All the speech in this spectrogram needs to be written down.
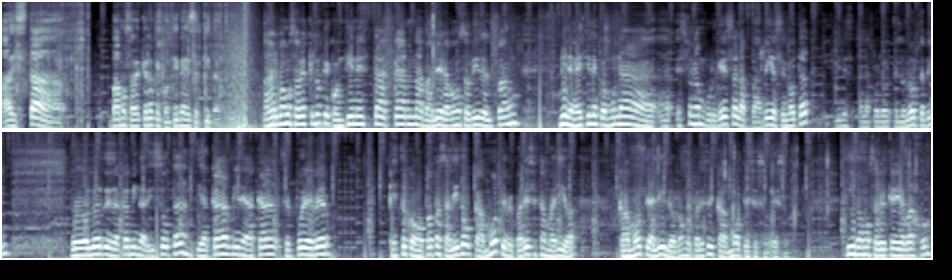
Ahí está. Vamos a ver qué es lo que contiene de cerquita. A ver, vamos a ver qué es lo que contiene esta carnavalera. Vamos a abrir el pan. Miren, ahí tiene como una... Es una hamburguesa la parrilla, ¿se nota? Tienes el olor también. Puedo oler desde acá mi narizota. Y acá, miren, acá se puede ver esto como papas al hilo. Camote me parece esta amarillo. ¿ah? Camote al hilo, ¿no? Me parece camote es eso, eso. Y vamos a ver qué hay abajo.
